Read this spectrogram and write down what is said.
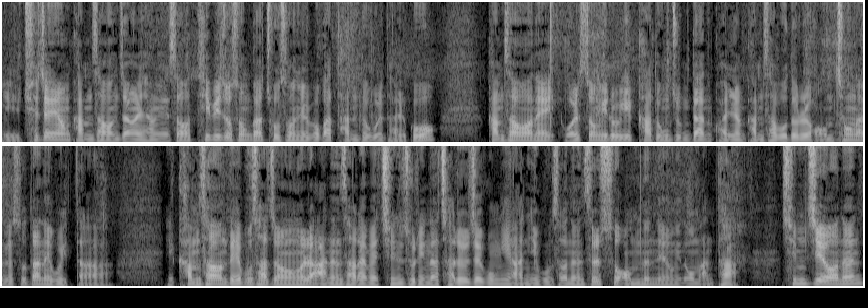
이 최재형 감사원장을 향해서 TV조선과 조선일보가 단독을 달고 감사원의 월성 1호기 가동 중단 관련 감사 보도를 엄청나게 쏟아내고 있다. 이 감사원 내부 사정을 아는 사람의 진술이나 자료 제공이 아니고서는 쓸 수 없는 내용이 너무 많다. 심지어는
